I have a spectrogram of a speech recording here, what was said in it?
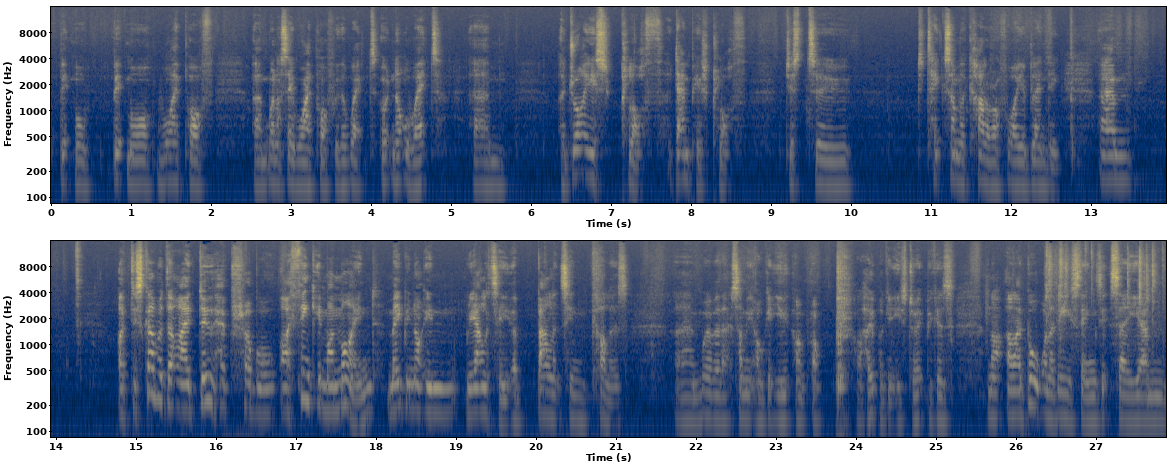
a bit more, bit more, wipe off. Um, when I say wipe off with a wet, or not a wet, um, a dryish cloth, a dampish cloth, just to to take some of the colour off while you're blending. Um, I've discovered that I do have trouble, I think in my mind, maybe not in reality, of balancing colours. Um, whether that's something I'll get you, I'll, I'll, i hope I get used to it because I, I bought one of these things. It's a um,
